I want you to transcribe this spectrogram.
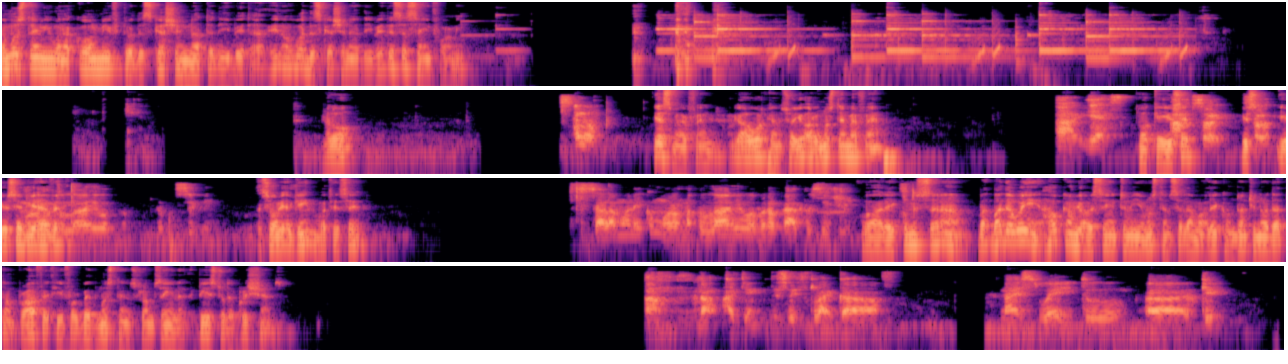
A Muslim, you want to call me to a discussion, not a debate. Uh, you know, what discussion or debate? It's the same for me. Hello? Hello. Yes, my friend. You are welcome. So you are a Muslim, my friend? Ah, yes. Okay, you ah, said sorry. you, you said you have a, sorry again. What you said? Warahmatullahi wabarakatuh. Sidi. Wa alaikum assalam. But by the way, how come you are saying to me, you Muslim, salamu alaikum? Don't you know that the Prophet he forbid Muslims from saying peace to the Christians? Um, no, I think this is like a nice way to uh, give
